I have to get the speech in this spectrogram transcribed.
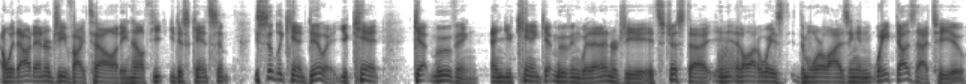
And without energy, vitality, and health, you, you just can't, sim- you simply can't do it. You can't get moving, and you can't get moving with energy. It's just, uh, in, in, a lot of ways, demoralizing, and weight does that to you,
